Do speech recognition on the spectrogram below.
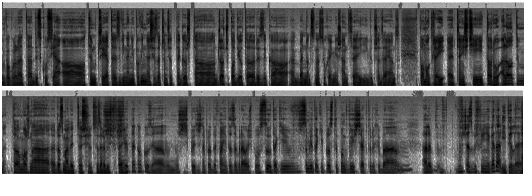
w ogóle ta dyskusja o tym, czyja to jest wina, nie powinna się zacząć od tego, że to George podjął to ryzyko, będąc na suchej mieszance i wyprzedzając po mokrej e, części toru. Ale o tym to można rozmawiać. Coś, co zarobić tutaj. Świetna konkluzja, muszę ci powiedzieć. Naprawdę fajnie to zebrałeś. Po prostu taki, w sumie taki prosty punkt wyjścia, który chyba... Mm. Ale wówczas byśmy nie gadali tyle.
